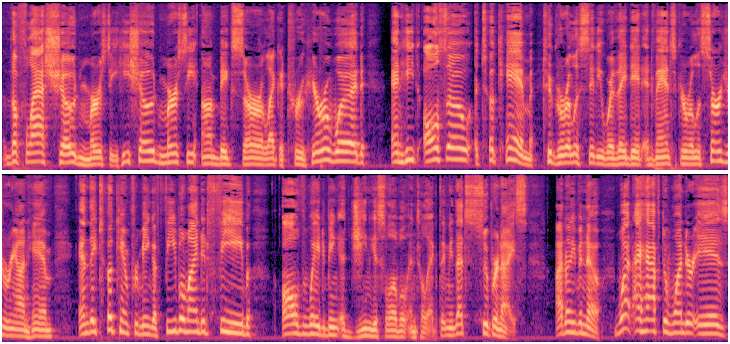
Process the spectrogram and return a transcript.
the Flash showed mercy. He showed mercy on Big Sir like a true hero would. And he also took him to Gorilla City where they did advanced gorilla surgery on him. And they took him from being a feeble minded Phoebe all the way to being a genius level intellect. I mean, that's super nice. I don't even know. What I have to wonder is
